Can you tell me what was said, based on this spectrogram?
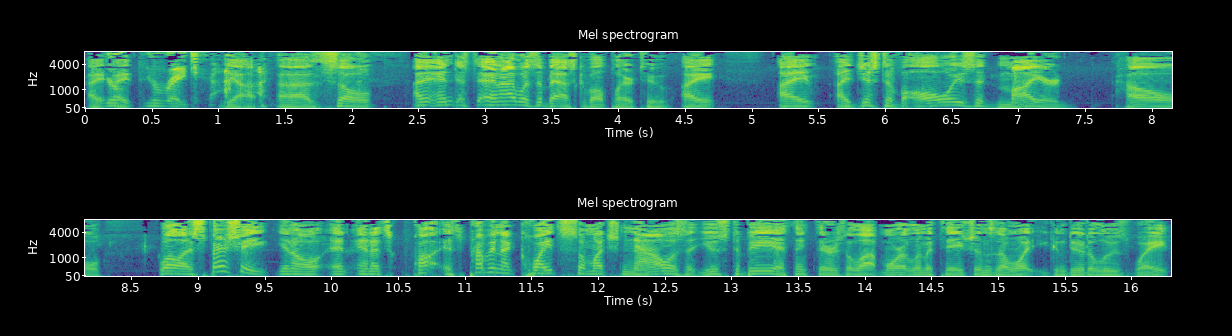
I, you're, I, you're right. yeah. Uh, so, and and I was a basketball player too. I, I, I just have always admired how well, especially you know, and and it's it's probably not quite so much now as it used to be. I think there's a lot more limitations on what you can do to lose weight.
